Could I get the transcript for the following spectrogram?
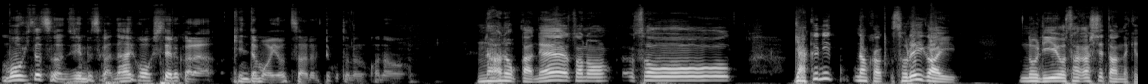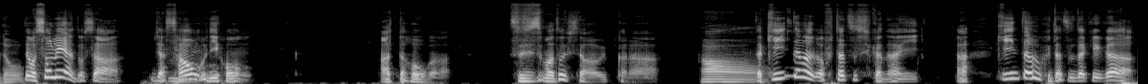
もう一つの人物が内包してるから、金玉が4つあるってことなのかななのかね、その、そう、逆になんかそれ以外の理由を探してたんだけど。で、もそれやとさ、じゃあ竿も2本あった方が、辻褄としては合うから、あだから金玉が2つしかない、あ、金玉2つだけが、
